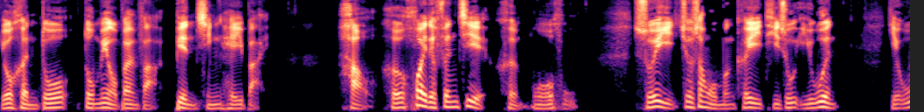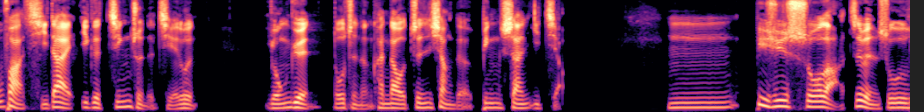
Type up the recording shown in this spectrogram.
有很多都没有办法辨清黑白，好和坏的分界很模糊，所以就算我们可以提出疑问，也无法期待一个精准的结论。永远都只能看到真相的冰山一角。嗯，必须说啦，这本书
